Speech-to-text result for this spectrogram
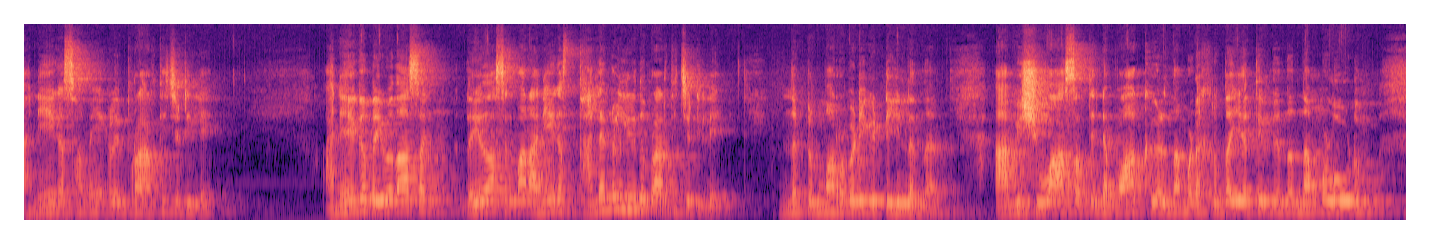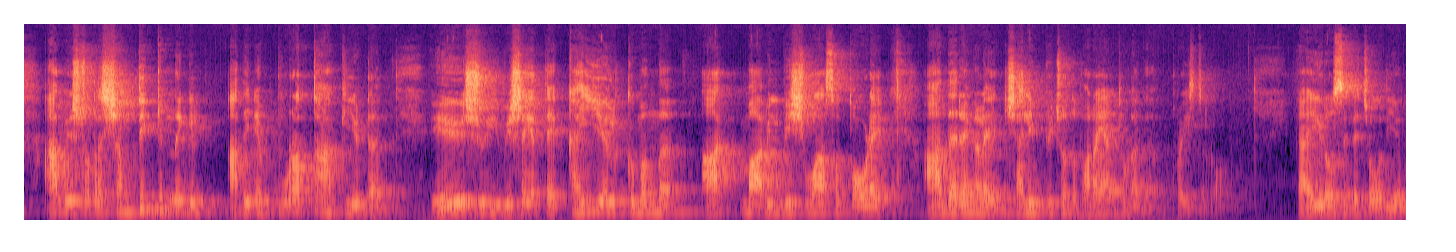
അനേക സമയങ്ങളിൽ പ്രാർത്ഥിച്ചിട്ടില്ലേ? അനേക ദൈവദാസൻ ദൈവദാസന്മാർ അനേക സ്ഥലങ്ങളിൽ ഇരുന്ന് പ്രാർത്ഥിച്ചിട്ടില്ലേ? എന്നിട്ടും മറുപടി കിട്ടിയില്ലെന്ന് അവിശ്വാസത്തിന്റെ വാക്കുകൾ നമ്മുടെ ഹൃദയത്തിൽ നിന്ന് നമ്മളോടും ആ വിശ്വത ശബ്ദിക്കുന്നെങ്കിൽ അതിനെ പുറത്താക്കിയിട്ട് യേശു ഈ വിഷയത്തെ കയ്യേൽക്കുമെന്ന് ആത്മാവിൽ വിശ്വാസത്തോടെ ആദരങ്ങളെ ചലിപ്പിച്ചൊന്ന് പറയാൻ തുടങ്ങുക പ്രൈസ്തലോ യായിറോസിന്റെ ചോദ്യം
